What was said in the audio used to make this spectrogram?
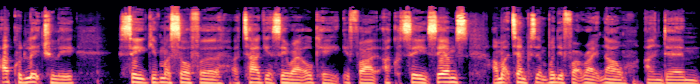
i could literally say give myself a, a target and say right okay if i i could say say i'm i'm at 10% body fat right now and um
